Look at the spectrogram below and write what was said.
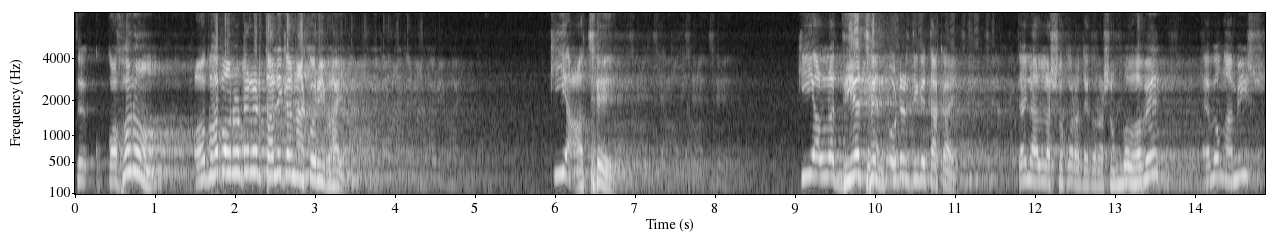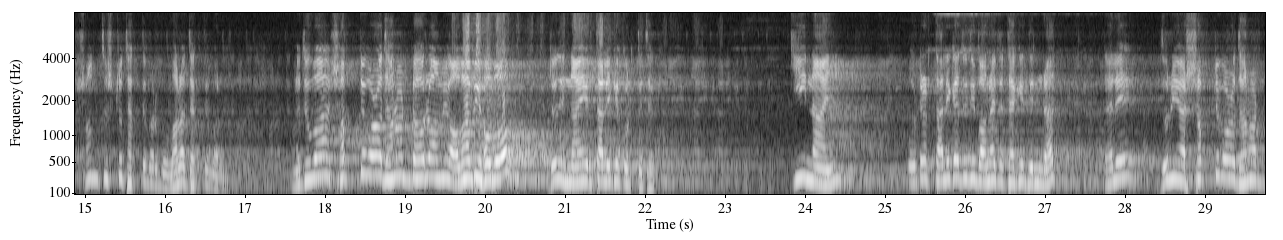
তো কখনো অভাব অনটনের তালিকা না করি ভাই। কি আছে? কি আল্লাহ দিয়েছেন ওটার দিকে তাকায়। তাইলে আল্লাহ শকর আদায় করা সম্ভব হবে এবং আমি সন্তুষ্ট থাকতে পারব, ভালো থাকতে পারব। নতুবা সবচেয়ে বড় ধনাঢ্য হলো আমি অভাবী হব যদি নাইয়ের তালিকা করতে থাকি। কি নাই? ওটার তালিকা যদি বানাইতে থাকি দিনরাত তাহলে দুনিয়ার সবচেয়ে বড় ধনাঢ্য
